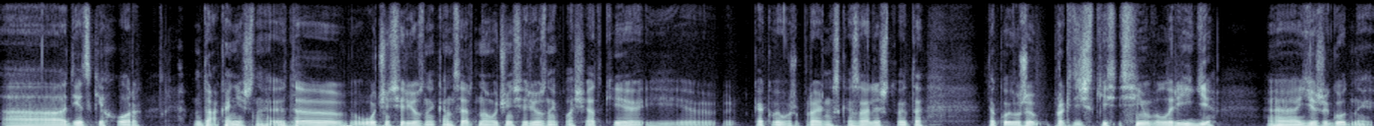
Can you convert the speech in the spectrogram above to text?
э, детский хор. Да, конечно. Это очень серьезный концерт на очень серьезной площадке. И, как вы уже правильно сказали, что это такой уже практически символ Риги, ежегодный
